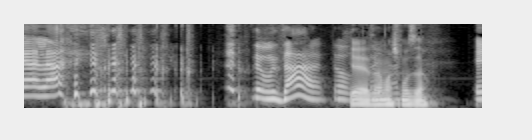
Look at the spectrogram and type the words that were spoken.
יאללה. זה מוזר, טוב. כן, זה ממש. מוזר. אה,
